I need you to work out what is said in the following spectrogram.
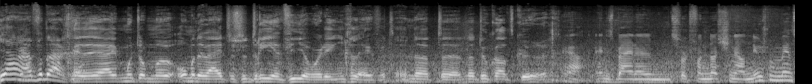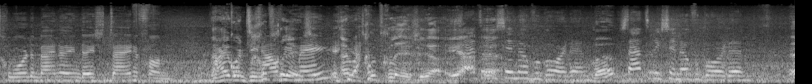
Ja, vandaag. eh, hij moet om, eh, om de wij tussen drie en vier worden ingeleverd. En dat, eh, dat doe ik altijd keurig. Ja. En het is bijna een soort van nationaal nieuwsmoment geworden bijna in deze tijden. Van, Maar waar hij komt wordt hij goed nou gelezen. mee? Hij Ja. wordt goed gelezen, ja. ja, Staat er iets in over Gordon? Wat? Staat er iets in over Gordon? Eh,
